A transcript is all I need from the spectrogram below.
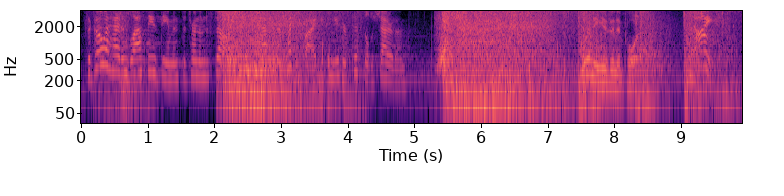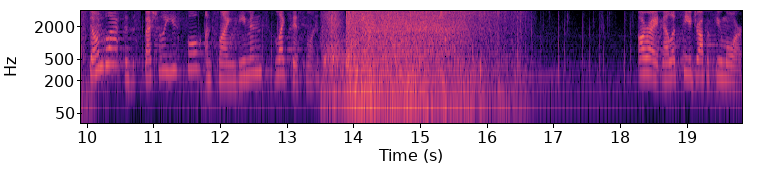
So go ahead and blast these demons to turn them to stone. After they're petrified, you can use your pistol to shatter them. Winning isn't important. Nice! Stone Blast is especially useful on flying demons like this one. All right, now let's see you drop a few more.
